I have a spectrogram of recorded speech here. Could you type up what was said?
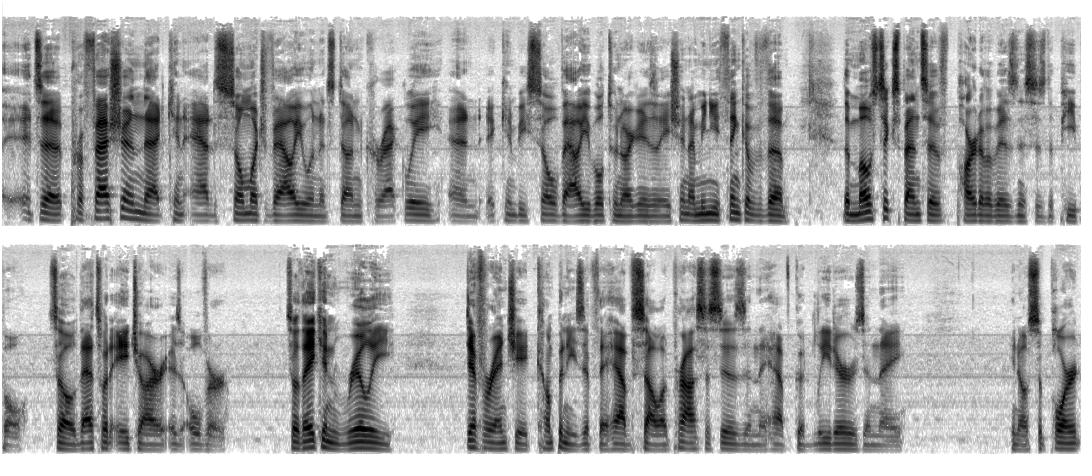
it's a profession that can add so much value when it's done correctly and it can be so valuable to an organization. I mean, you think of the the most expensive part of a business is the people. So that's what HR is over. So they can really differentiate companies if they have solid processes and they have good leaders and they you know support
